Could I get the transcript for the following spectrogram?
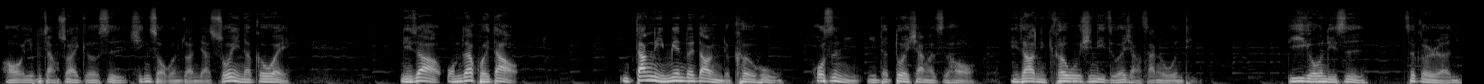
哦，也不讲帅哥，是新手跟专家。所以呢，各位。你知道，我们再回到，当你面对到你的客户或是你你的对象的时候，你知道，你客户心里只会想三个问题。第一个问题是，这个人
